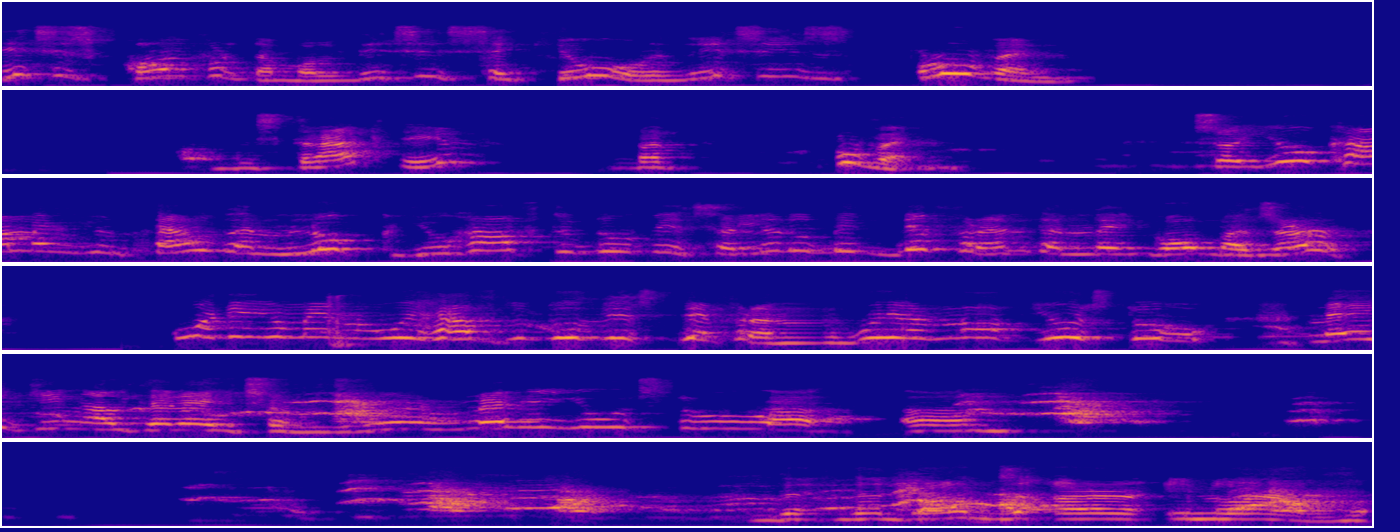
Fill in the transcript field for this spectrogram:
This is comfortable. This is secure. This is proven destructive, but proven. So you come and you tell them, look, you have to do this a little bit different, and they go berserk. What do you mean we have to do this different? We are not used to making alterations. We're very used to. Uh, um, the, the dogs are in love,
